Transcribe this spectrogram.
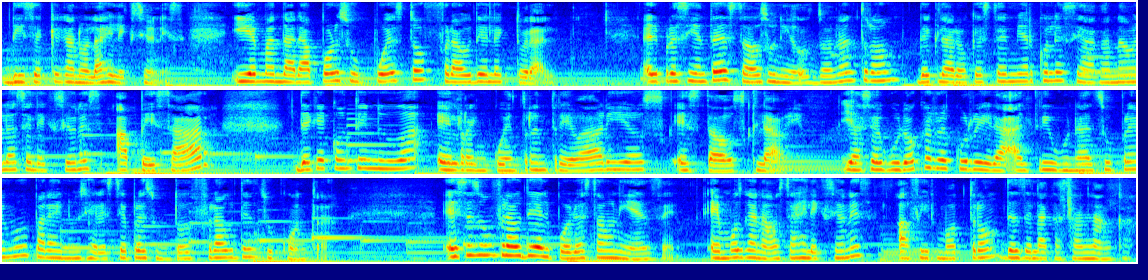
dice que ganó las elecciones y demandará por supuesto fraude electoral. El presidente de Estados Unidos, Donald Trump, declaró que este miércoles se ha ganado las elecciones a pesar de que continúa el reencuentro entre varios estados clave y aseguró que recurrirá al Tribunal Supremo para denunciar este presunto fraude en su contra. Este es un fraude del pueblo estadounidense. Hemos ganado estas elecciones, afirmó Trump desde la Casa Blanca.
